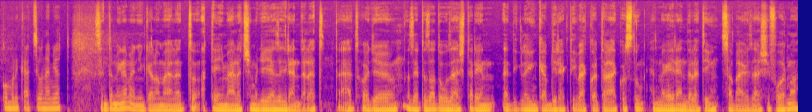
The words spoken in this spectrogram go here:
kommunikáció nem jött. Szerintem még nem menjünk el amellett, a tény mellett sem, hogy ez egy rendelet. Tehát, hogy azért az adózás terén eddig leginkább direktívákkal találkoztunk, ez meg egy rendeleti szabályozási forma,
